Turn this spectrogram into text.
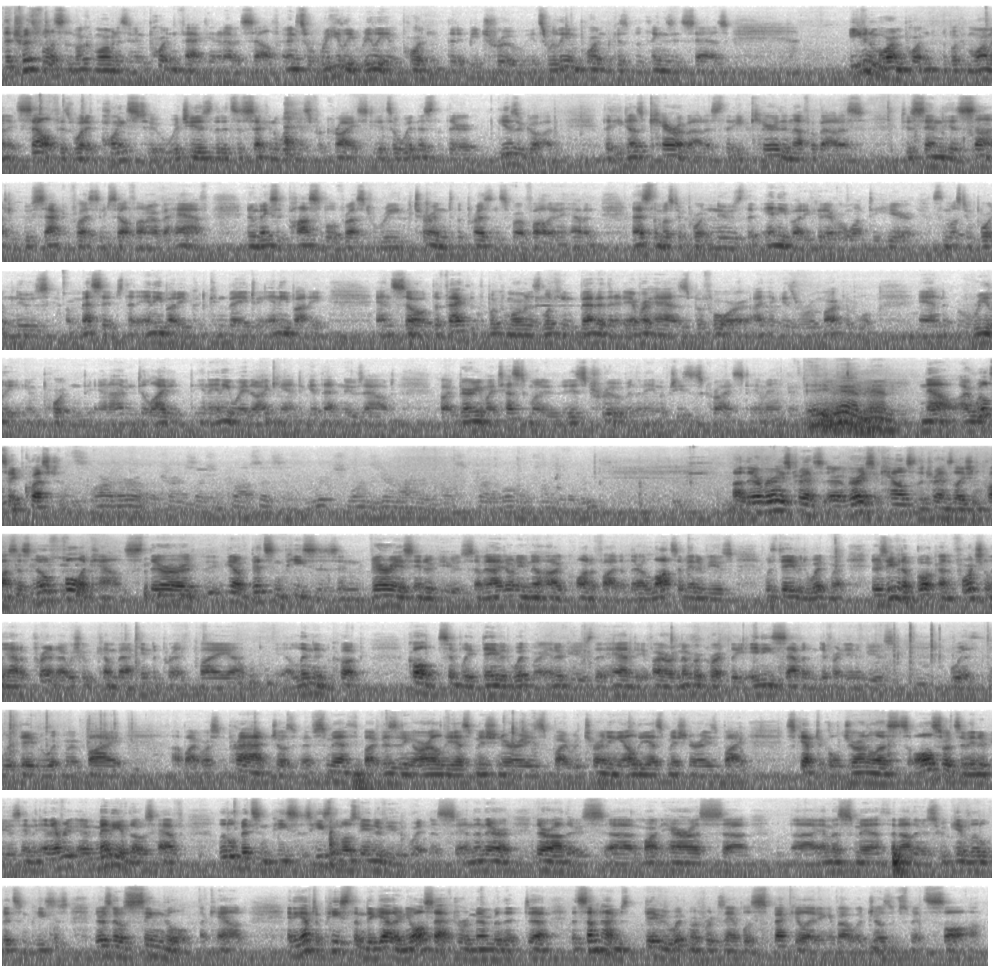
the truthfulness of the Book of Mormon is an important fact in and of itself. And it's really, really important that it be true. It's really important because of the things it says. Even more important than the Book of Mormon itself is what it points to, which is that it's a second witness for Christ. It's a witness that there is a God, that He does care about us, that He cared enough about us to send His Son, who sacrificed Himself on our behalf, and who makes it possible for us to return to the presence of our Father in heaven. That's the most important news that anybody could ever want to hear. It's the most important news or message that anybody could convey to anybody. And so the fact that the Book of Mormon is looking better than it ever has before, I think is remarkable and really important. And I'm delighted in any way that I can to get that news out. By bearing my testimony that it is true in the name of Jesus Christ. Amen. Amen. Amen. Now, I will take questions. Are there of the translation process, and which ones in your mind are the most credible and which ones are the least? Uh, there are various trans, uh, various accounts of the translation process. No full accounts. There are you know bits and pieces in various interviews. I mean, I don't even know how I quantify them. There are lots of interviews with David Whitmer. There's even a book, unfortunately out of print. I wish it would come back into print by uh, Lyndon Cook, called simply David Whitmer interviews. That had, if I remember correctly, 87 different interviews with with David Whitmer by uh, by Orson Pratt, Joseph F. Smith, by visiting our LDS missionaries, by returning LDS missionaries, by skeptical journalists, all sorts of interviews, and, and every and many of those have little bits and pieces. He's the most interviewed witness, and then there are there are others, uh, Martin Harris. Uh, uh, Emma Smith and others who give little bits and pieces. There's no single account. And you have to piece them together. And you also have to remember that, uh, that sometimes David Whitmer, for example, is speculating about what Joseph Smith saw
